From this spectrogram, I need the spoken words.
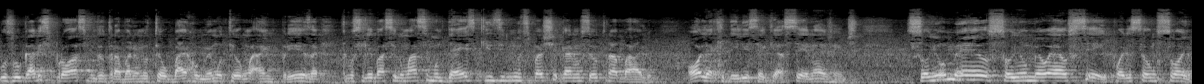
os lugares próximos do trabalho, no teu bairro mesmo, ter uma empresa, que você levasse no máximo 10, 15 minutos para chegar no seu trabalho. Olha que delícia que ia ser, né, gente? Sonho meu, sonho meu é, eu sei, pode ser um sonho,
